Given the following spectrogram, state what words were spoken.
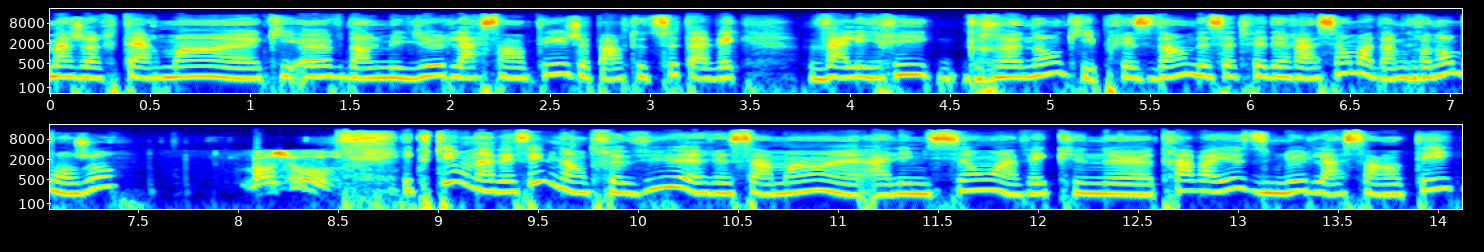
majoritairement euh, qui œuvre dans le milieu de la santé. Je parle tout de suite avec Valérie Grenon, qui est présidente de cette fédération. Madame Grenon, bonjour. Bonjour. Écoutez, on avait fait une entrevue euh, récemment euh, à l'émission avec une euh, travailleuse du milieu de la santé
